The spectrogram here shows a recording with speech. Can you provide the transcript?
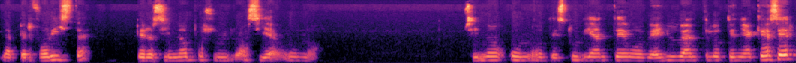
la perforista, pero si no, pues lo hacía uno. Si no, uno de estudiante o de ayudante lo tenía que hacer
